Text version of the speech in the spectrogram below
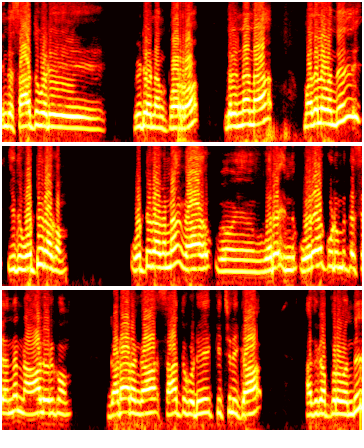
இந்த சாத்துக்குடி வீடியோ நாங்கள் போடுறோம். இதில் என்னன்னா முதல்ல வந்து இது ஒட்டு ரகம். ஒட்டு ரகம்னா வே ஒரே இந்த ஒரே குடும்பத்தை சேர்ந்த நாலு இருக்கும். கடாரங்காய் சாத்துக்குடி கிச்சிலிக்காய். அதுக்கப்புறம் வந்து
